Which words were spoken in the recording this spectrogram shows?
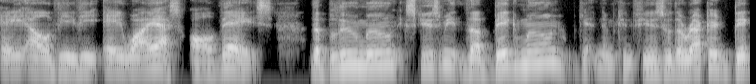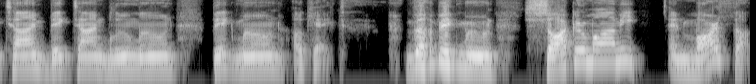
A L V V A Y S, Alvvays. The Blue Moon, excuse me, the Big Moon, getting them confused with the record. Big time, big time, Blue Moon, Big Moon. Okay. the Big Moon, Soccer Mommy, and Martha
